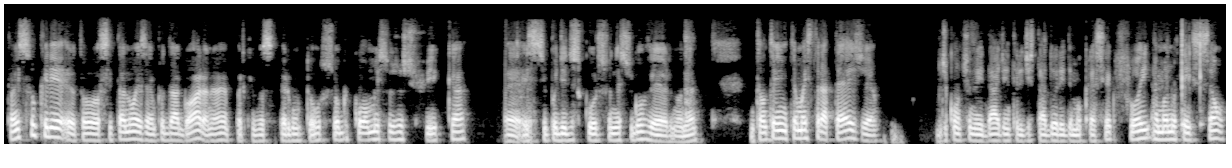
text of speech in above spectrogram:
Então isso cria, eu estou citando um exemplo da agora, né, porque você perguntou sobre como isso justifica é, esse tipo de discurso neste governo, né? Então tem, tem uma estratégia de continuidade entre ditadura e democracia que foi a manutenção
